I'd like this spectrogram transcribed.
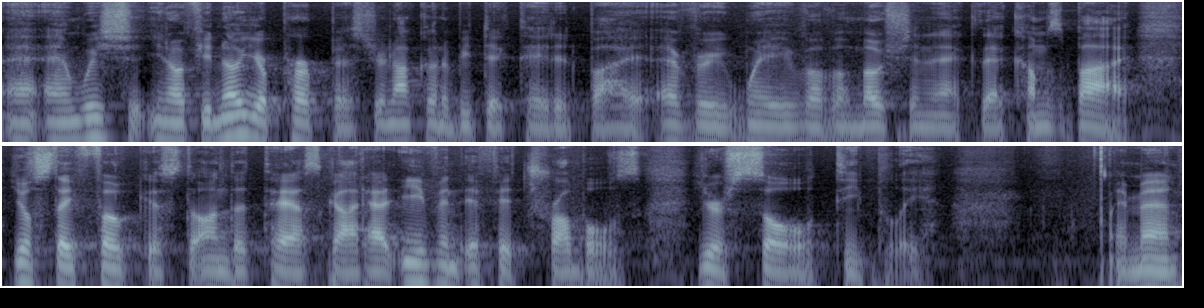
And we should, you know, if you know your purpose, you're not going to be dictated by every wave of emotion that, that comes by. You'll stay focused on the task God had, even if it troubles your soul deeply. Amen.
